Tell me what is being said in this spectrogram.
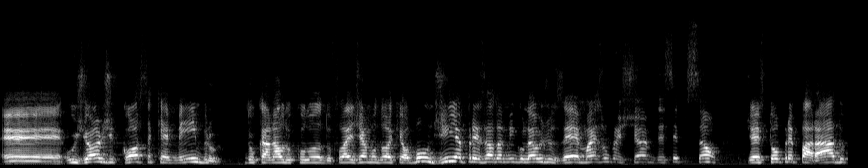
é, o Jorge Costa, que é membro do canal do Coluna do Fly, já mandou aqui, ó. Bom dia, prezado amigo Léo José. Mais um vexame, decepção. Já estou preparado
